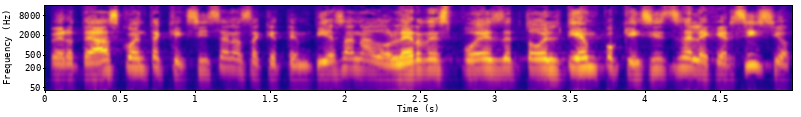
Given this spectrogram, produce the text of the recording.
Pero te das cuenta que existen hasta que te empiezan a doler después de todo el tiempo que hiciste el ejercicio.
